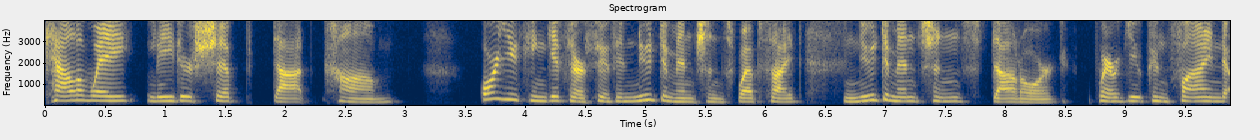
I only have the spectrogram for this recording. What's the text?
callawayleadership.com. Or you can get there through the New Dimensions website, newdimensions.org, where you can find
